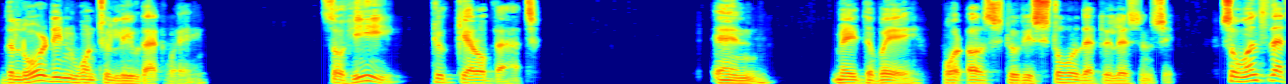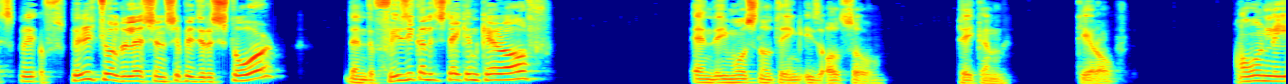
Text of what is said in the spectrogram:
the Lord didn't want to live that way. So he took care of that and made the way for us to restore that relationship. So once that spiritual relationship is restored, then the physical is taken care of and the emotional thing is also taken care of. Only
